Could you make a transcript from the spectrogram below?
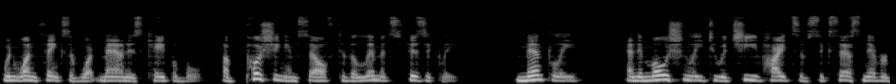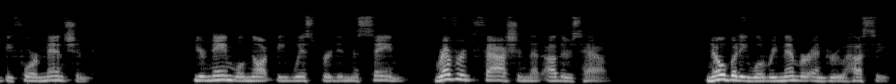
When one thinks of what man is capable of pushing himself to the limits physically, mentally, and emotionally to achieve heights of success never before mentioned, your name will not be whispered in the same reverent fashion that others have. Nobody will remember Andrew Hussie.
